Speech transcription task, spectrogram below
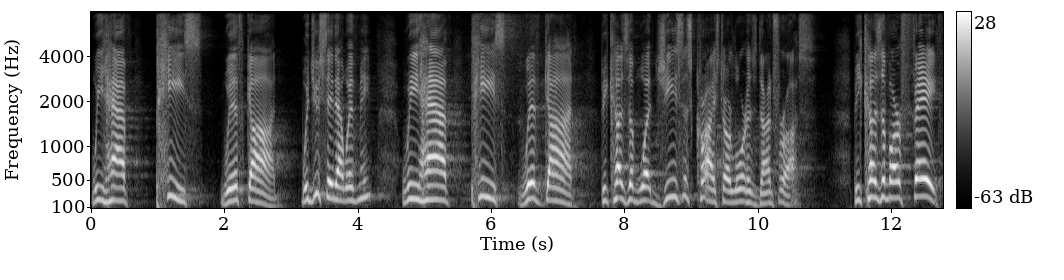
we have peace with God. Would you say that with me? We have peace with God because of what Jesus Christ, our Lord, has done for us. Because of our faith,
